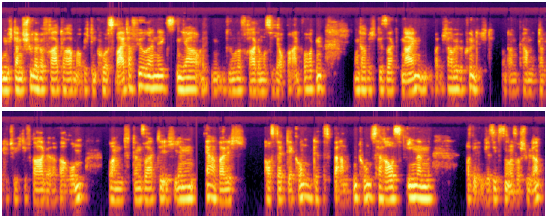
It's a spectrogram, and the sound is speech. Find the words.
wo mich dann Schüler gefragt haben, ob ich den Kurs weiterführe im nächsten Jahr. Und so eine Frage muss ich auch beantworten. Und habe ich gesagt, nein, ich habe gekündigt. Und dann kam natürlich die Frage, warum? Und dann sagte ich ihnen, ja, weil ich aus der Deckung des Beamtentums heraus ihnen, also wir sitzen unsere Schüler,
